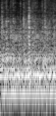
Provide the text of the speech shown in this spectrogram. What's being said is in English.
Thank you.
